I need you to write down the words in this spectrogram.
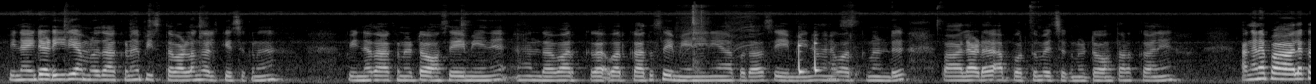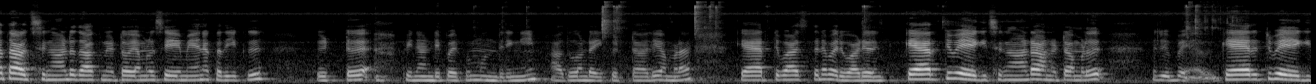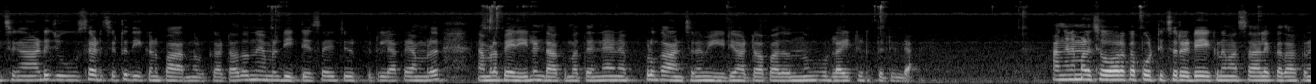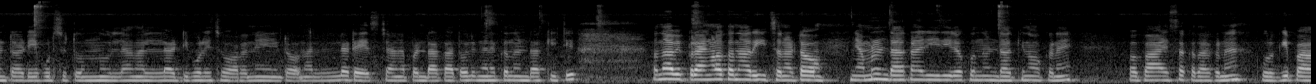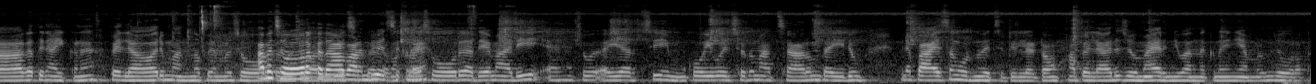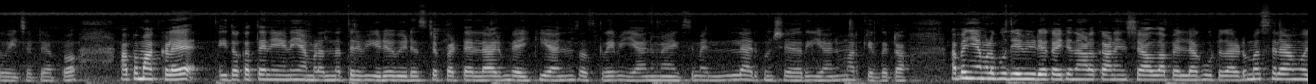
പിന്നെ അതിന്റെ അടിയിൽ നമ്മൾ ഇതാക്കണ പിസ്ത വെള്ളം കലക്കി വെച്ചിക്കണ്. പിന്നെ അതാക്കണ കേട്ടോ സേമിയന് എന്താ വറുക്ക വറുക്കാത്ത സേമീനിന് അപ്പോൾ അതാ സേമീൻ അങ്ങനെ വറുക്കണുണ്ട്. പാലാടെ അപ്പുറത്തും വെച്ചേക്കണം കേട്ടോ തിളക്കാൻ. അങ്ങനെ പാലൊക്കെ തിളച്ചിങ്ങാണ്ട് ഇതാക്കണ കേട്ടോ നമ്മൾ സേമിയനൊക്കെ അതിലേക്ക് ഇട്ട് പിന്നെ അണ്ടിപ്പരിപ്പും മുന്തിരിങ്ങി അതുകൊണ്ട് അതിക്ക് ഇട്ടാൽ നമ്മളെ ക്യാരറ്റ് പായസത്തിന്റെ പരിപാടിയാണ്. ക്യാരറ്റ് വേവിച്ചങ്ങാണ്ടാണ് കേട്ടോ നമ്മൾ ക്യാരറ്റ് വേവിച്ചങ്ങാണ്ട് ജ്യൂസ് അടിച്ചിട്ട് ഇതിക്കണം പാർന്ന് കൊടുക്കുക കേട്ടോ അതൊന്നും നമ്മൾ ഡീറ്റെയിൽസ് ആയിട്ട് എടുത്തിട്ടില്ല. അപ്പോൾ നമ്മൾ നമ്മളെ പെരിയിൽ ഉണ്ടാക്കുമ്പോൾ തന്നെ ഞാൻ എപ്പോഴും കാണിച്ചിരുന്ന വീഡിയോ കേട്ടോ അപ്പോൾ അതൊന്നും ഫുള്ളായിട്ട് എടുത്തിട്ടില്ല. അങ്ങനെ നമ്മൾ ചോറൊക്കെ പൊട്ടിച്ച് റെഡി ആയിക്കണ. മസാലയൊക്കെ ഇതാക്കണിട്ട് അടി പിടിച്ചിട്ടൊന്നുമില്ല നല്ല അടിപൊളി ചോറ് തന്നെ കേട്ടോ നല്ല ടേസ്റ്റാണ് അപ്പോൾ ഉണ്ടാക്കാത്തപോലെ ഇങ്ങനെയൊക്കെ ഒന്ന് ഉണ്ടാക്കിയിട്ട് ഒന്ന് അഭിപ്രായങ്ങളൊക്കെ ഒന്ന് അറിയിച്ചണം കേട്ടോ നമ്മൾ ഉണ്ടാക്കുന്ന രീതിയിലൊക്കെ ഒന്ന് ഉണ്ടാക്കി നോക്കണേ. അപ്പോൾ പായസമൊക്കെ ഇതാക്കണ്. കുറുകി പാകത്തിന് അയക്കണ്. അപ്പോൾ എല്ലാവരും വന്നപ്പോൾ നമ്മൾ ചോറ് അപ്പോൾ ചോറൊക്കെ ഇതാ വളമ്പി വെച്ചിട്ട് ചോറ് അതേമാതിരി ഇറച്ചിയും കോഴി പൊരിച്ചതും അച്ചാറും തൈരും പിന്നെ പായസം കൊടുന്ന് വെച്ചിട്ടില്ല കേട്ടോ. അപ്പോൾ എല്ലാവരും ജുമ എറിഞ്ഞ് വന്നിക്കണ്. ഇനി നമ്മളും ചോറൊക്കെ വെച്ചിട്ട് അപ്പോൾ അപ്പോൾ മക്കളെ ഇതൊക്കെ തന്നെയാണ് നമ്മൾ ഇന്നത്തെ ഒരു വീഡിയോ. വീഡിയോ ഇഷ്ടപ്പെട്ട എല്ലാവരും ലൈക്ക് ചെയ്യാനും സബ്സ്ക്രൈബ് ചെയ്യാനും മാക്സിമം എല്ലാവർക്കും ഷെയർ ചെയ്യാനും മറക്കരുത് കേട്ടോ. അപ്പോൾ നമ്മൾ പുതിയ വീഡിയോ ഒക്കെ ആയിട്ട് നാളെ കാണാൻ ഇൻഷാല്ല അപ്പോൾ എല്ലാ കൂട്ടുകാരോടും അസ്സലാമു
